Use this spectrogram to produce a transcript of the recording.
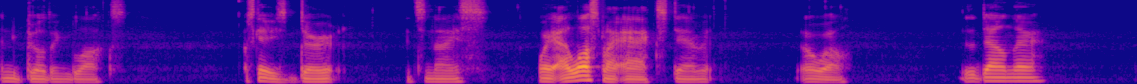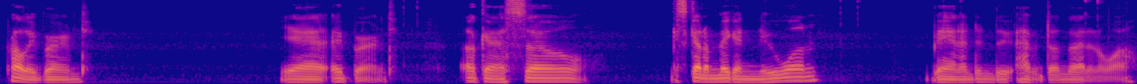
I need building blocks. I Let's get use dirt. It's nice. Wait, I lost my axe, damn it. Oh well. Is it down there? Probably burned. Yeah, it burned. Okay, so just gotta make a new one. Man, I didn't do haven't done that in a while.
